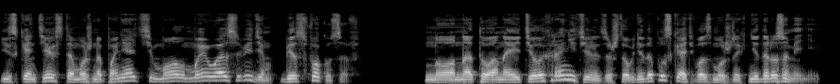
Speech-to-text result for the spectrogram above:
из контекста можно понять, мол, мы вас видим, без фокусов. Но на то она и телохранительница, чтобы не допускать возможных недоразумений.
